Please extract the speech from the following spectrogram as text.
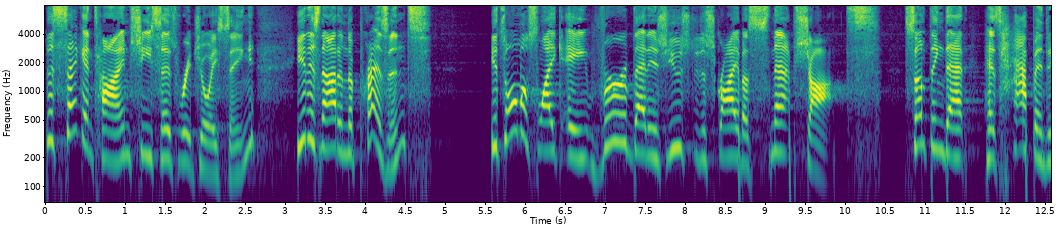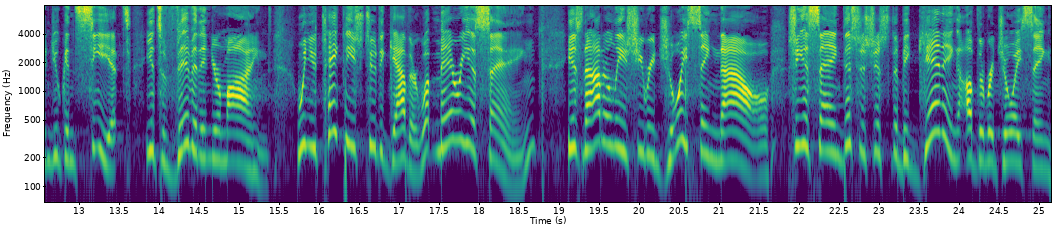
The second time she says rejoicing, it is not in the present. It's almost like a verb that is used to describe a snapshot, something that has happened and you can see it. It's vivid in your mind. When you take these two together, what Mary is saying is not only is she rejoicing now, she is saying this is just the beginning of the rejoicing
